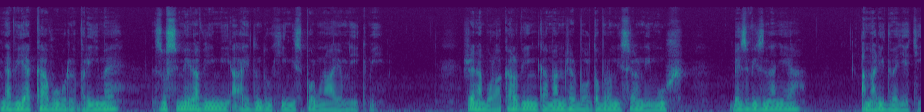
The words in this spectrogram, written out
na Via Cavour v Ríme s usmievavými a jednoduchými spolunájomníkmi. Žena bola kalvínka, manžel bol dobromyselný muž, bez vyznania a mali dve deti.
